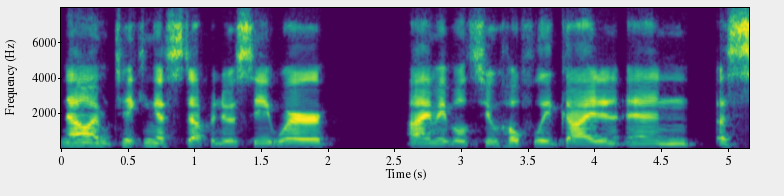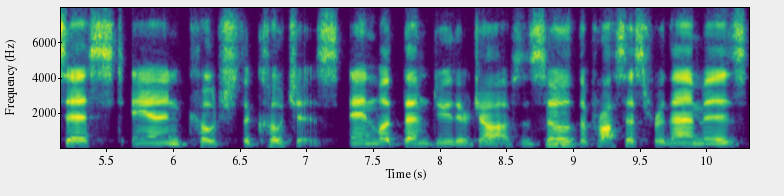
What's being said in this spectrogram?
now I'm taking a step into a seat where I'm able to hopefully guide and, and assist and coach the coaches and let them do their jobs. And so mm-hmm. the process for them is,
